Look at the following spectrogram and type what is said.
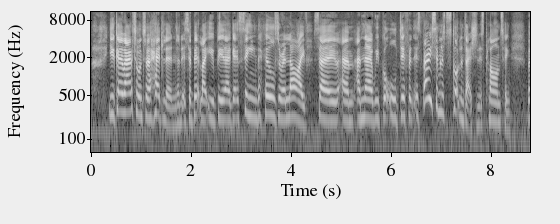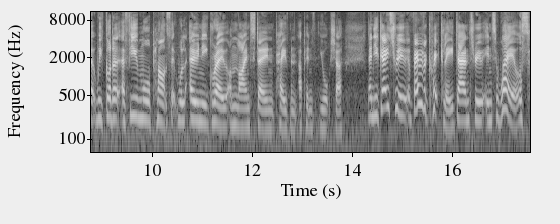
you go out onto a headland, and it's a bit like you'd be there singing "The Hills Are Alive." So, um, and there we've got all different. It's very similar to Scotland actually. It's planting, but we've got a, a few more plants that will only grow on limestone pavement up in Yorkshire. Then you go through very, very quickly down through into Wales.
